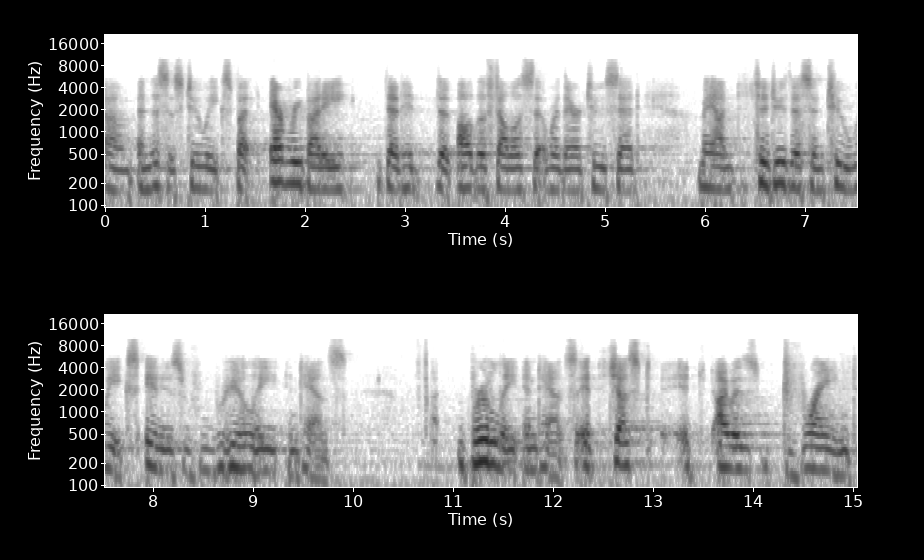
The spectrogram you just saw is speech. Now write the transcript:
um, and this is two weeks, but everybody that had, that all the fellows that were there too said, man, to do this in two weeks, it is really intense, brutally intense. It just, it, I was drained.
